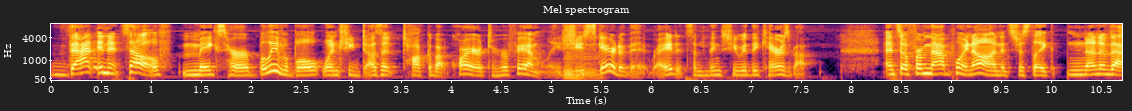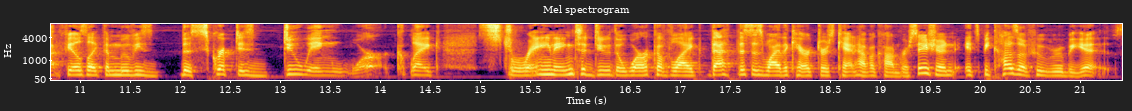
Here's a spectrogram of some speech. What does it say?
that in itself makes her believable when she doesn't talk about choir to her family. She's mm-hmm. scared of it, right? It's something she really cares about. And so from that point on, it's just like none of that feels like the movie's the script is doing work, like straining to do the work of like that this is why the characters can't have a conversation. It's because of who Ruby is.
